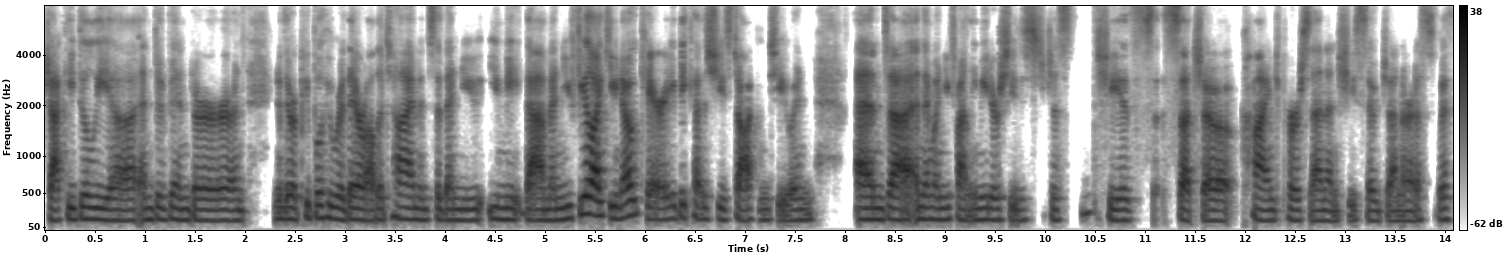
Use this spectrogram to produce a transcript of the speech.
Jackie D'Elia and Devinder. And, you know, there were people who were there all the time. And so then you, you meet them and you feel like, you know, Carrie because she's talking to you. And, and, uh, and then when you finally meet her, she's just, she is such a kind person and she's so generous with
